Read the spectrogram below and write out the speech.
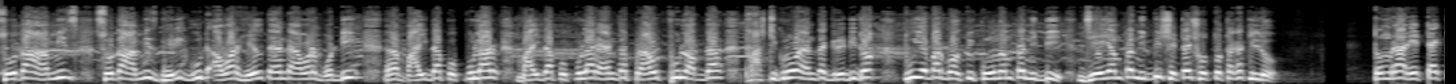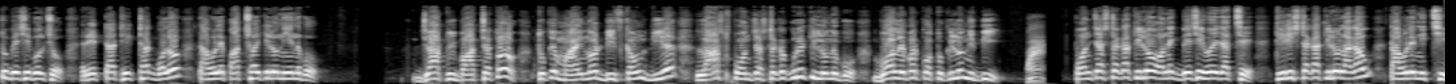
So the aam is so the arm is very good. Our health and our body uh, by the popular by the popular and the proudful of the thirsty crow and the greedy dog. তুই এবার বল তুই কোন আমটা নিবি? যেই আমটা নিবি সেটাই সত্তর টাকা কিলো। তোমরা রেটটা একটু বেশি বলছো। রেটটা ঠিকঠাক বলো তাহলে পাঁচ ছয় কিলো নিয়ে নেব। যা তুই বাচ্চা তো তোকে মাইনর ডিসকাউন্ট দিয়ে লাস্ট পঞ্চাশ টাকা করে কিলো নেব। বল এবার কত কিলো নিবি? পঞ্চাশ টাকা কিলো অনেক বেশি হয়ে যাচ্ছে। তিরিশ টাকা কিলো লাগাও তাহলে নিচ্ছি।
